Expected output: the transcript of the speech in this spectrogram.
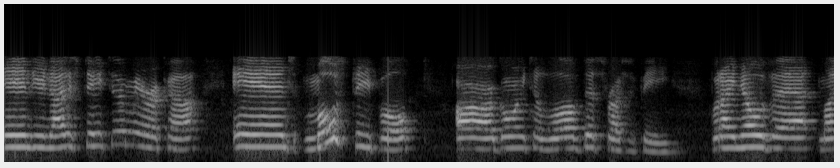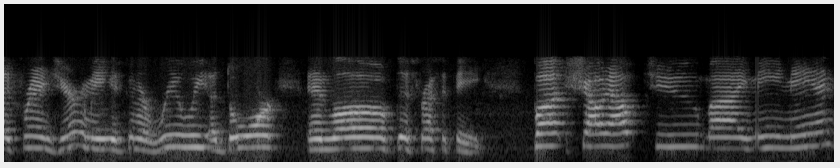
in the United States of America, and most people are going to love this recipe. But I know that my friend Jeremy is going to really adore and love this recipe. But shout out to my main man,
